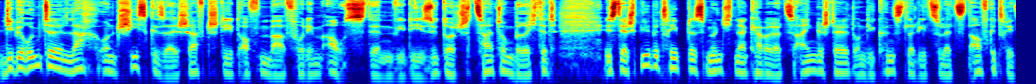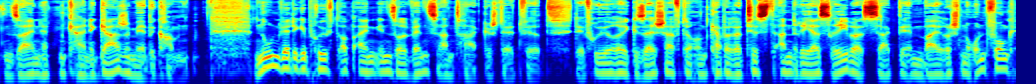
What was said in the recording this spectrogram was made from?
die berühmte Lach- und Schießgesellschaft steht offenbar vor dem Aus, denn wie die Süddeutsche Zeitung berichtet, ist der Spielbetrieb des Münchner Kabaretts eingestellt und die Künstler, die zuletzt aufgetreten seien, hätten keine Gage mehr bekommen. Nun werde geprüft, ob ein Insolvenzantrag gestellt wird. Der frühere Gesellschafter und Kabarettist Andreas Rebers sagte im Bayerischen Rundfunk,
